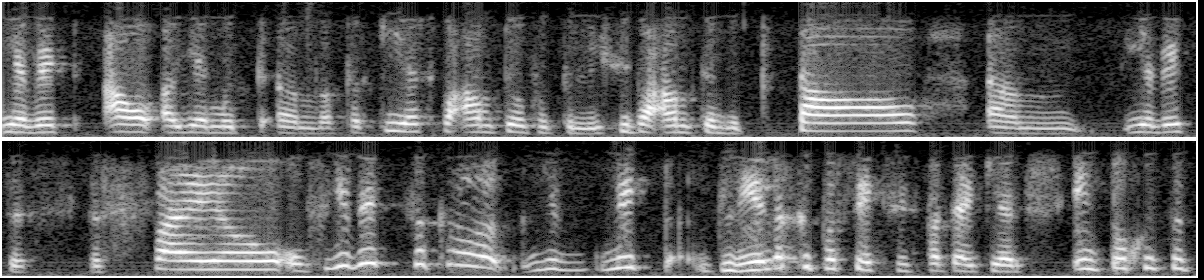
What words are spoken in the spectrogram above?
jy weet al jy moet um 'n verkeersbeampte of 'n polisiebeampte betaal, um jy weet dit te fail of jy weet sulke jy net lelike persepsies partykeer en tog is dit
